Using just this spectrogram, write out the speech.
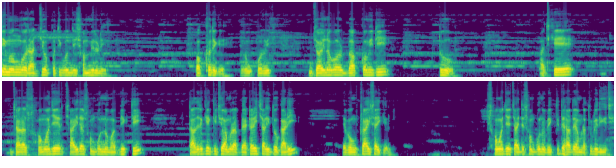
পশ্চিমবঙ্গ রাজ্য প্রতিবন্ধী সম্মেলনের পক্ষ থেকে এবং জয়নগর ব্লক কমিটি টু, আজকে যারা সমাজের চাহিদা সম্পন্ন ব্যক্তি, তাদেরকে কিছু আমরা ব্যাটারি চালিত গাড়ি এবং ট্রাইসাইকেল সমাজে চাহিদা সম্পন্ন ব্যক্তিদের হাতে আমরা তুলে দিয়েছি।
